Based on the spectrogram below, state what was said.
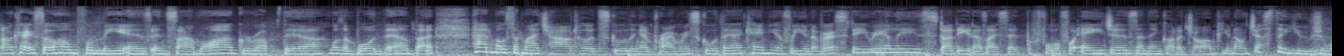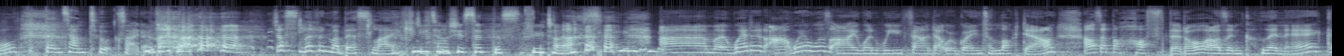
Okay, so home for me is in Samoa. Grew up there, wasn't born there, but had most of my childhood schooling and primary school there. Came here for university, really. Studied, as I said before, for ages and then got a job, you know, just the usual. Don't sound too excited. Just living my best life. Can you tell she said this a few times? Um, where did I? Where was I when we found out we were going to lockdown? I was at the hospital. I was in clinic,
